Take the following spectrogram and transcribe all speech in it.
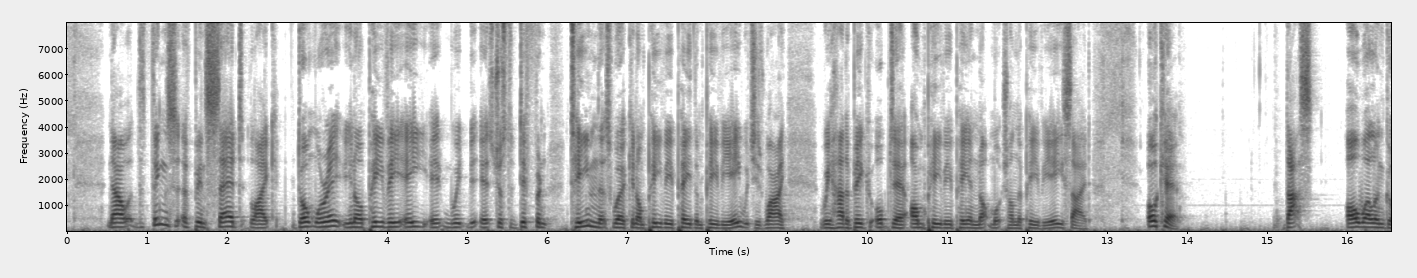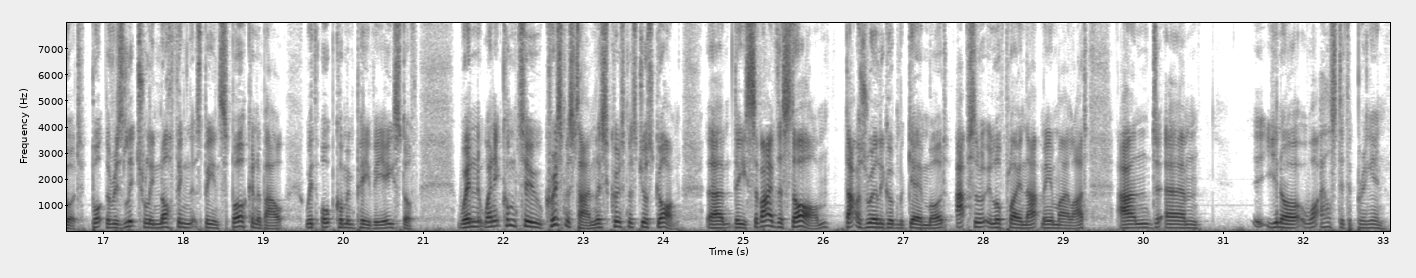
Now, the things have been said like, don't worry, you know, PVE, it, we, it's just a different team that's working on PvP than PvE, which is why we had a big update on PvP and not much on the PvE side. Okay, that's all well and good, but there is literally nothing that's being spoken about with upcoming PvE stuff. When when it come to Christmas time, this Christmas just gone, um, the Survive the Storm that was really good game mode. Absolutely love playing that. Me and my lad, and um, you know what else did they bring in?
